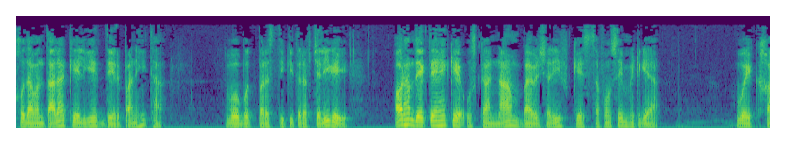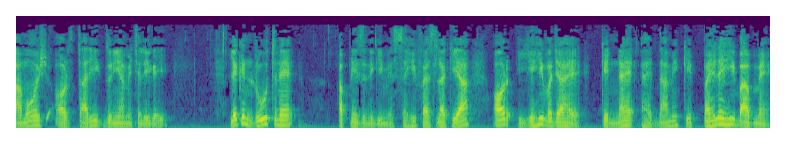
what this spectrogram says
خدا ون تالا کے لیے دیر پا نہیں تھا۔ وہ بت پرستی کی طرف چلی گئی اور ہم دیکھتے ہیں کہ اس کا نام بائبل شریف کے صفوں سے مٹ گیا۔ وہ ایک خاموش اور تاریخ دنیا میں چلی گئی۔ لیکن روت نے اپنی زندگی میں صحیح فیصلہ کیا اور یہی وجہ ہے کہ نئے عہد نامے کے پہلے ہی باب میں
